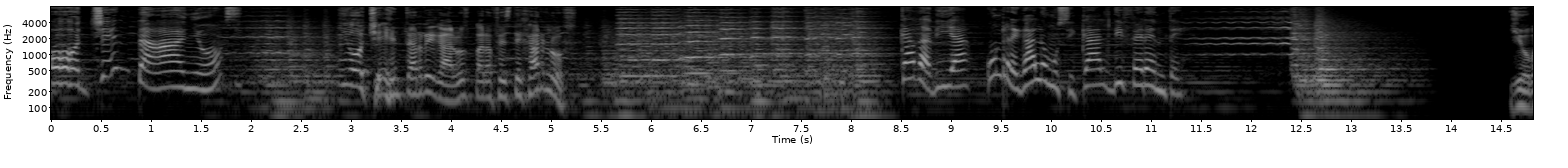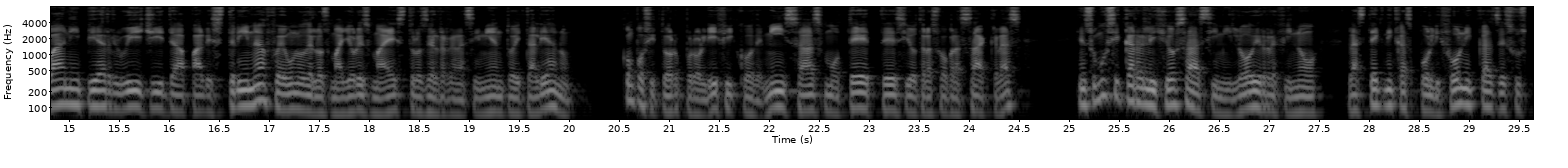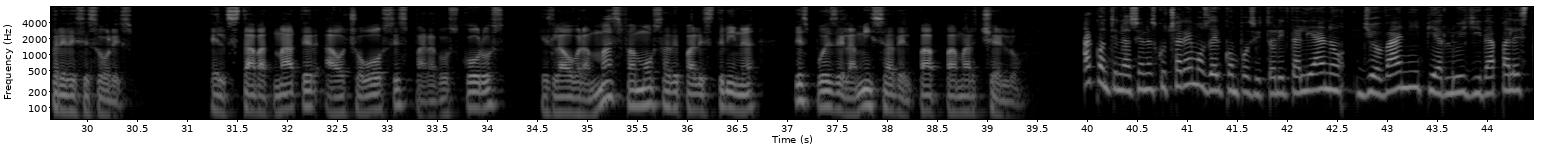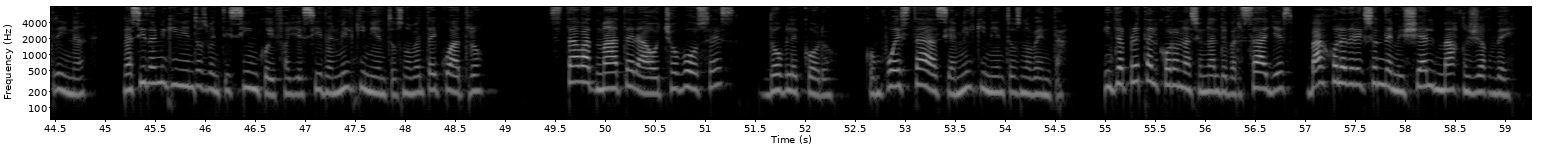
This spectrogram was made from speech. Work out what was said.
¿80 años? Y 80 regalos para festejarlos. Cada día un regalo musical diferente. Giovanni Pierluigi da Palestrina fue uno de los mayores maestros del Renacimiento italiano. Compositor prolífico de misas, motetes y otras obras sacras, en su música religiosa asimiló y refinó las técnicas polifónicas de sus predecesores. El Stabat Mater a ocho voces para dos coros es la obra más famosa de Palestrina después de la misa del Papa Marcello. A continuación escucharemos del compositor italiano Giovanni Pierluigi da Palestrina, nacido en 1525 y fallecido en 1594, Stabat Mater a ocho voces, doble coro, compuesta hacia 1590 interpreta el Coro Nacional de Versalles bajo la dirección de Michel Marc Gervais.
